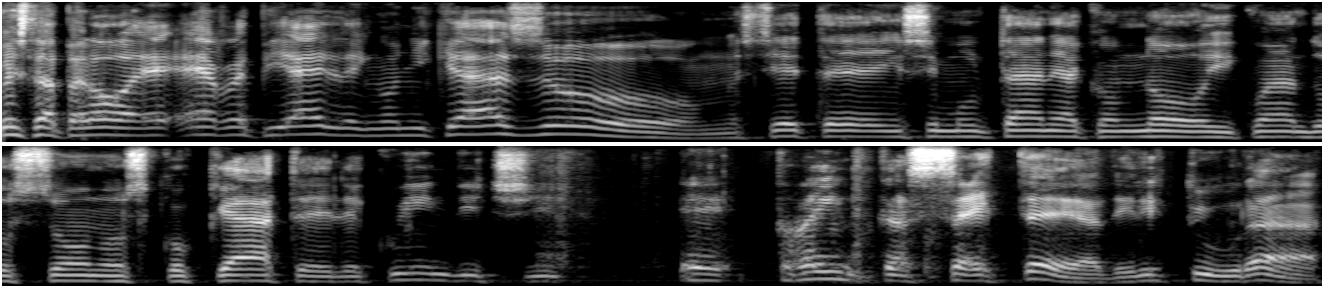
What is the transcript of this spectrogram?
Questa però è RPL in ogni caso, siete in simultanea con noi quando sono scoccate le 15 e 37 addirittura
